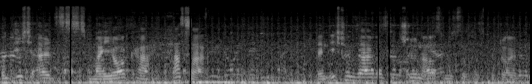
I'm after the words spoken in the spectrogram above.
Und ich als Mallorca-Hasser, wenn ich schon sage, das sieht schön aus, muss das was bedeuten.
